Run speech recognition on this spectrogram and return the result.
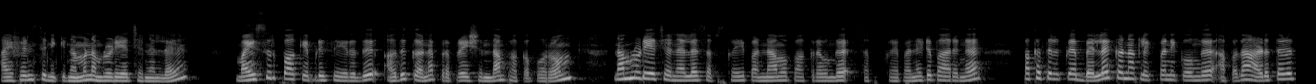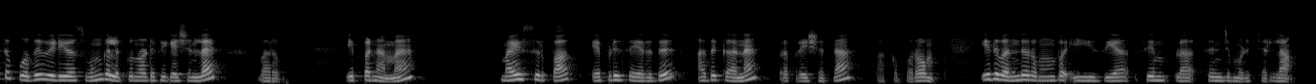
ஹை ஃப்ரெண்ட்ஸ் இன்றைக்கி நம்ம நம்மளுடைய சேனலில் மைசூர் பாக் எப்படி செய்கிறது அதுக்கான ப்ரிப்ரேஷன் தான் பார்க்க போகிறோம் நம்மளுடைய சேனலை சப்ஸ்கிரைப் பண்ணாமல் பார்க்குறவங்க சப்ஸ்கிரைப் பண்ணிவிட்டு பாருங்கள் பக்கத்தில் இருக்கிற பெல்லைக்கனை கிளிக் பண்ணிக்கோங்க. அப்போ தான் அடுத்தடுத்து புது வீடியோஸ் உங்களுக்கு நோட்டிஃபிகேஷனில் வரும். இப்போ நம்ம மைசூர் பாக் எப்படி செய்கிறது அதுக்கான ப்ரிப்ரேஷன் தான் பார்க்க போகிறோம் இது வந்து ரொம்ப ஈஸியாக சிம்பிளாக செஞ்சு முடிச்சிடலாம்.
